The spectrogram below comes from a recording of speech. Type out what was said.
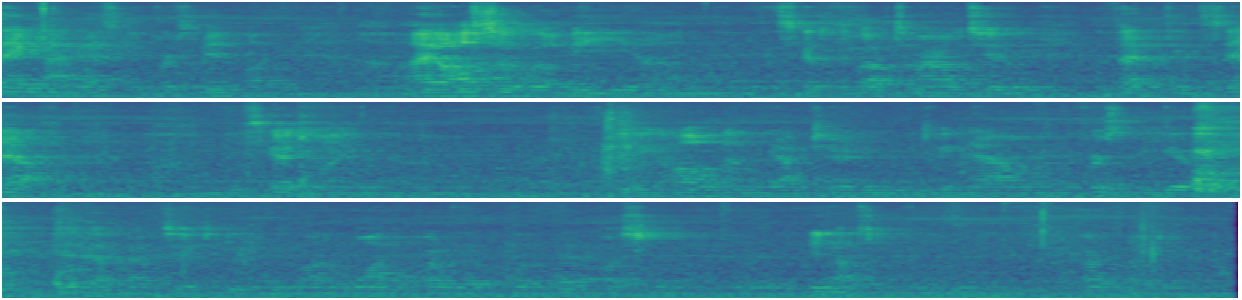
same time asking for some input. Um, I also will be um, scheduled to go out tomorrow to the faculty and staff, um, scheduling, um, giving all of them the opportunity between now and the first of the year to have an opportunity to either be one-on-one part of that, that question uh, in-house community part of that uh,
